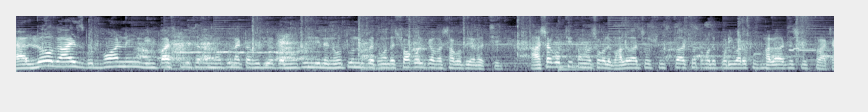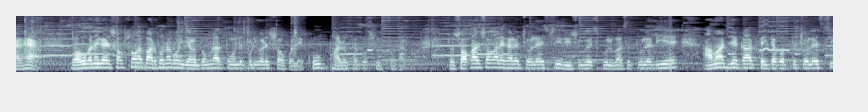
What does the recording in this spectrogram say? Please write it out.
Hello guys good morning Rimpa's ক্রিয়েশনের নতুন একটা ভিডিওতে, নতুন দিনে, নতুন রূপে তোমাদের সকলকে আবার স্বাগত জানাচ্ছি। আশা করছি তোমরা সকলে ভালো আছো, সুস্থ আছো, তোমাদের পরিবারও খুব ভালো আছে, সুস্থ আছে। আর হ্যাঁ ভগবানের কাছে সবসময় প্রার্থনা করি যেন তোমরা তোমাদের পরিবারের সকলে খুব ভালো থাকো, সুস্থ থাকো। তো সকাল সকাল এখানে চলে এসেছি রিশুকে স্কুল বাসে তুলে দিয়ে। আমার যে কাজ সেইটা করতে চলে এসেছি।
